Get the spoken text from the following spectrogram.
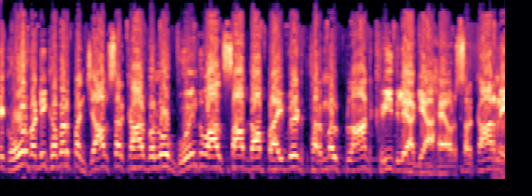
ਤੇ ਇੱਕ ਹੋਰ ਵੱਡੀ ਖਬਰ, ਪੰਜਾਬ ਸਰਕਾਰ ਵੱਲੋਂ ਗੋਇੰਦਵਾਲ ਸਾਹਿਬ ਦਾ ਪ੍ਰਾਈਵੇਟ ਥਰਮਲ ਪਲਾਂਟ ਖਰੀਦ ਲਿਆ ਗਿਆ ਹੈ ਔਰ ਸਰਕਾਰ ਨੇ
